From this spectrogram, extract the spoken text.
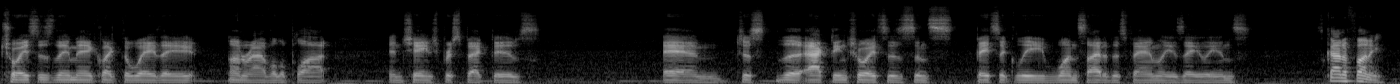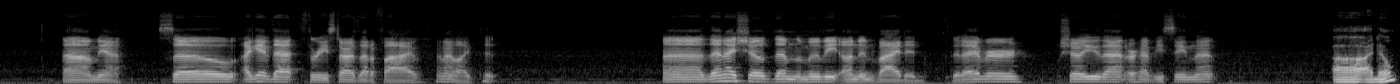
choices they make, like the way they unravel the plot and change perspectives, and just the acting choices, since basically one side of this family is aliens. It's kind of funny. Um, yeah. So I gave that three stars out of five, and I liked it. Uh, then I showed them the movie Uninvited. Did I ever show you that, or have you seen that? Uh, I don't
